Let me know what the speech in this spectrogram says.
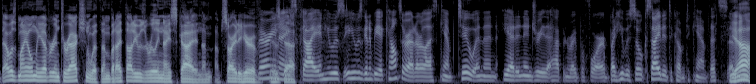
that was my only ever interaction with him. But I thought he was a really nice guy, and I'm, I'm sorry to hear of Very his nice death. guy, and he was he was going to be a counselor at our last camp too, and then he had an injury that happened right before. But he was so excited to come to camp. That's I mean, Yeah.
